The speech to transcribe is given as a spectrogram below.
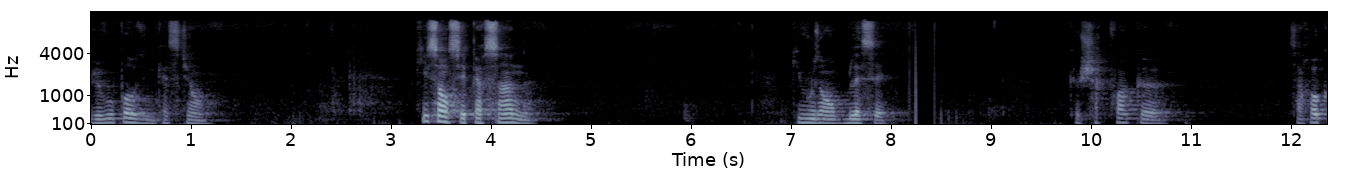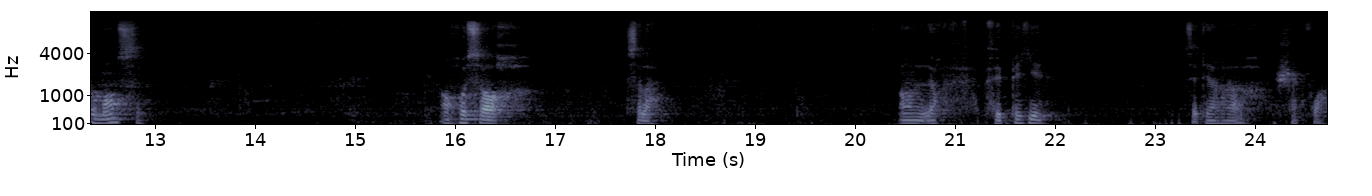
Je vous pose une question. Qui sont ces personnes qui vous ont blessé? Que chaque fois que ça recommence, on ressort cela. On leur fait payer cette erreur chaque fois.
